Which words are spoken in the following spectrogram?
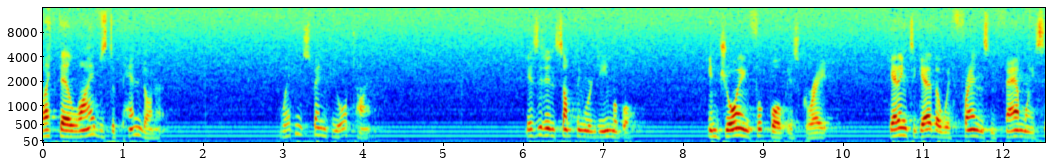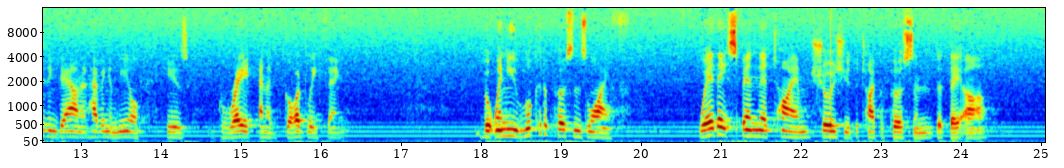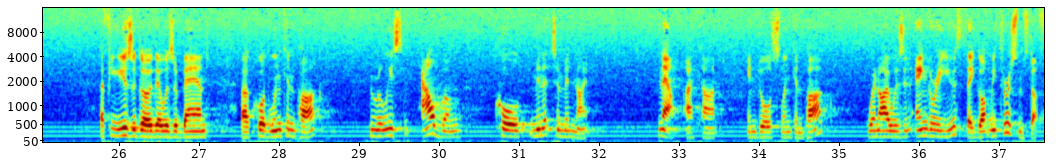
like their lives depend on it. Where do you spend your time? Is it in something redeemable? Enjoying football is great. Getting together with friends and family, sitting down and having a meal is great and a godly thing. But when you look at a person's life, where they spend their time shows you the type of person that they are. A few years ago, there was a band uh, called Linkin Park who released an album called Minute to Midnight. Now, I can't endorse Linkin Park. When I was an angry youth, they got me through some stuff.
